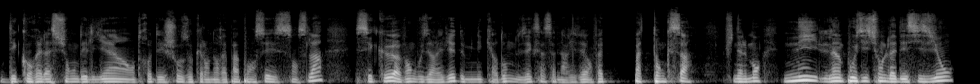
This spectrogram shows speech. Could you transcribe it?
des corrélations, des liens entre des choses auxquelles on n'aurait pas pensé sans cela, c'est que avant que vous arriviez, Dominique Cardon nous disait que ça, ça n'arrivait en fait pas tant que ça finalement, ni l'imposition de la décision,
